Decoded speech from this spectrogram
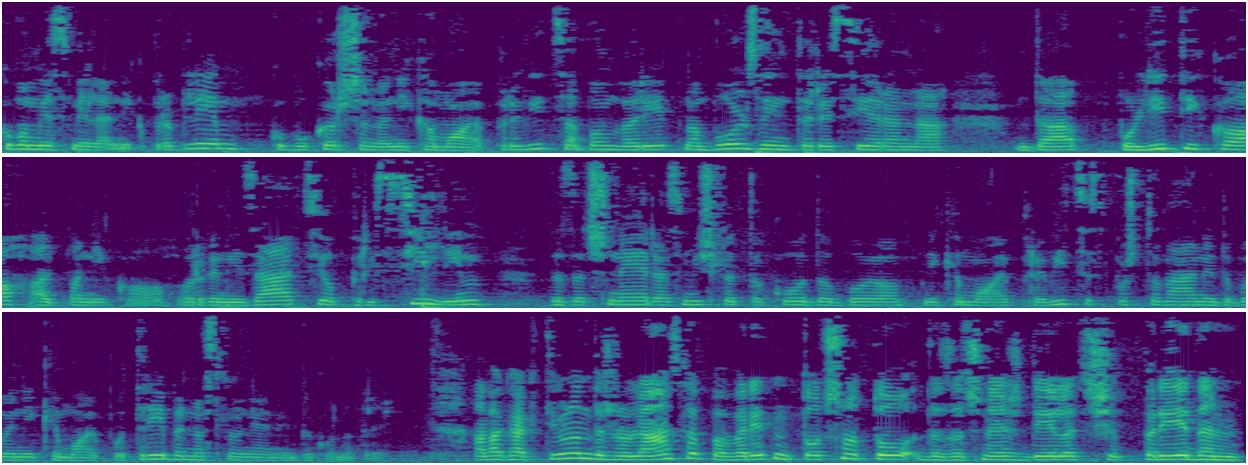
ko bom jaz imela nek problem, ko bo kršena neka moja pravica, bom verjetno bolj zainteresirana, da politiko ali pa neko organizacijo prisilim, da začne razmišljati tako, da bojo neke moje pravice spoštovane, da bojo neke moje potrebe naslonjene in tako naprej. Ampak aktivno državljanstvo pa verjetno točno to, da začneš delati še preden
